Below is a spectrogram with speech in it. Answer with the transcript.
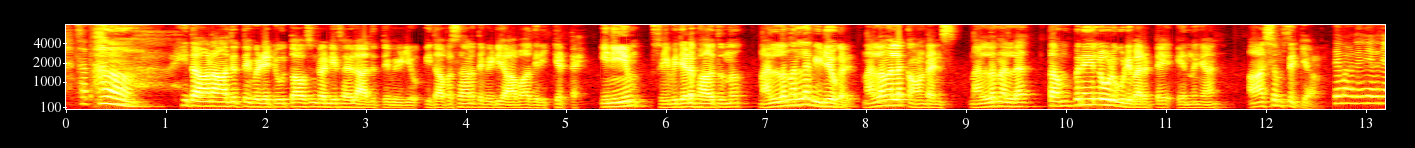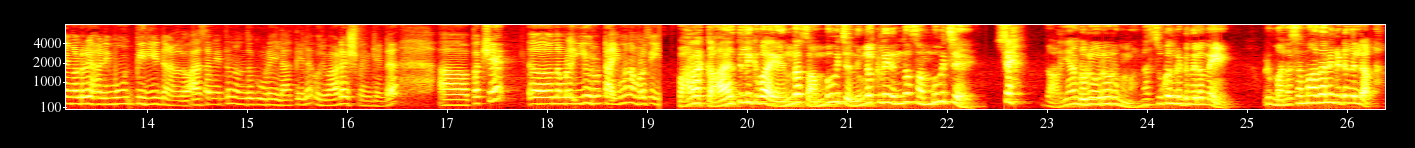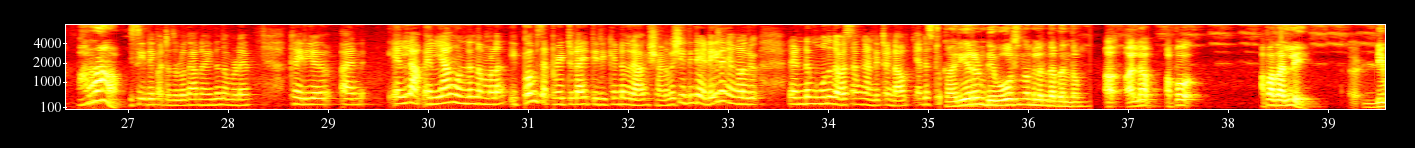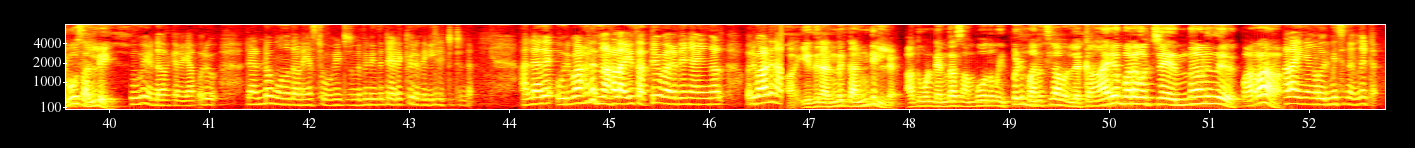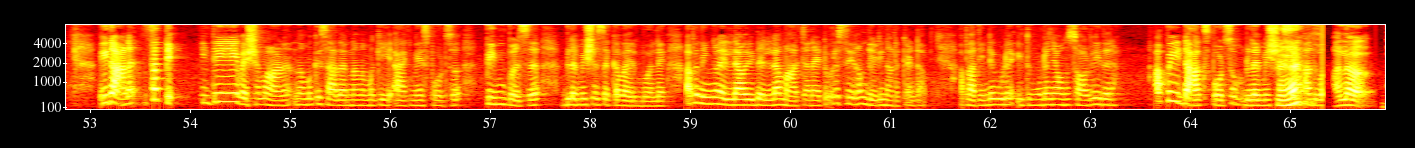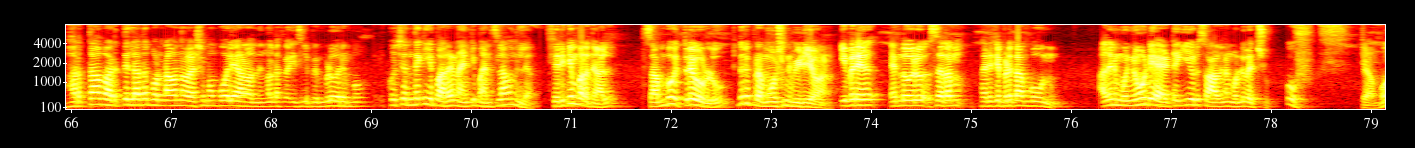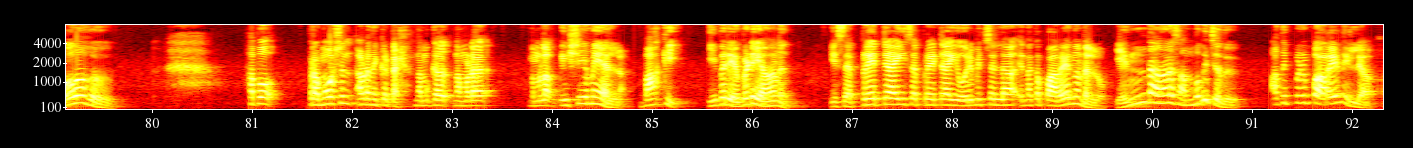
ഇതാണ് ആദ്യത്തെ വീഡിയോ ടൂ തൗസൻഡ് ട്വന്റി ഫൈവിൽ ആദ്യത്തെ വീഡിയോ ഇത് അവസാനത്തെ വീഡിയോ ആവാതിരിക്കട്ടെ. ഇനിയും ശ്രീവിദ്യയുടെ ഭാഗത്തു നിന്ന് നല്ല നല്ല വീഡിയോകൾ നല്ല നല്ല കോണ്ടന്റ്സ് നല്ല നല്ല തമ്പനയിലോടുകൂടി വരട്ടെ എന്ന് ഞാൻ ആശംസിക്കുകയാണ്. സത്യം പറഞ്ഞു കഴിഞ്ഞാൽ ഞങ്ങളുടെ ഒരു ഹണിമൂൺ പീരീഡ് ആണല്ലോ. ആ സമയത്ത് നന്ദു കൂടെ ഇല്ലാത്തതിൽ ഒരുപാട് വിഷമിക്കുന്നുണ്ട് പക്ഷേ നമ്മൾ ഈ ഒരു ടൈം നമ്മൾ പറ കാര്യത്തിലേക്ക് വാ. എന്താ സംഭവിച്ചത് നിങ്ങൾക്കിടയിൽ എന്താ സംഭവിച്ചേ? ഷേ ഇത് അറിയാണ്ട് ഒരു ഒരു മനസ്സുഖം കിട്ടുന്നില്ലെന്നേ. ഒരു മനസമാധാനം കിട്ടുന്നില്ല. പറ. ചെയ്തേ പറ്റത്തുള്ളൂ. കാരണം ഇത് നമ്മുടെ കരിയർ ആൻഡ് എല്ലാം എല്ലാം കൊണ്ടും നമ്മൾ ഇപ്പം സെപ്പറേറ്റഡ് ആയിട്ട് ഇരിക്കേണ്ട ഒരു ആവശ്യമാണ്. പക്ഷേ ഇതിന്റെ ഇടയിൽ ഒരു രണ്ട് മൂന്ന് ദിവസം കണ്ടിട്ടുണ്ടാവും. എന്റെ കരിയറും ഡിവോഴ്സും തമ്മിൽ എന്താ ബന്ധം? അല്ല അപ്പോൾ അപ്പോൾ അതല്ലേ? ഡിവോഴ്സ് അല്ലേ? സ്റ്റോറി ഉണ്ടവർക്കറിയാം ഒരു രണ്ടോ മൂന്നോ തവണ ഞാൻ സ്റ്റോറി ഇട്ടിട്ടുണ്ട്. പിന്നെ ഇതിന്റെ ഇടയ്ക്ക് ഒരു റീൽ ഇട്ടിട്ടുണ്ട്. അല്ലാതെ ഒരുപാട് നാളായി. സത്യം പറഞ്ഞ ഞങ്ങൾ ഒരുപാട് ഇത് രണ്ടും കണ്ടില്ല. അതുകൊണ്ട് എന്താ സംഭവം നമ്മൾ ഇപ്പോഴും മനസ്സിലാവുന്നില്ല. കാര്യം പറ കൊച്ചേ. എന്താണിത്? പറ. ഞങ്ങൾ ഒരുമിച്ച് നിന്നിട്ട്. ഇതാണ് സത്യം. ഇതേ വിഷമാണ് നമുക്ക് സാധാരണ നമുക്ക് ഈ ആക്നെ സ്പോട്സ് പിമ്പിൾസ് ബ്ലമിഷസ് ഒക്കെ വരുമ്പോൾ അല്ലേ? അപ്പോൾ നിങ്ങൾ എല്ലാവരും ഇതെല്ലാം മാറ്റാനായിട്ട് ഒരു സിറം തേടി നടക്കേണ്ട. അപ്പോൾ അതിന്റെ കൂടെ ഇതും കൂടെ ഞാൻ ഒന്ന് സോൾവ് ചെയ്തുതരാം അപ്പോൾ ഈ ഡാർക്ക് സ്പോട്സും ബ്ലമിഷസ് അല്ല ഭർത്താവ് അടുത്തില്ലാത്തപ്പോൾ ഉണ്ടാവുന്ന വിഷമം പോലെയാണോ നിങ്ങളുടെ ഫേസിൽ പിമ്പിൾ വരുമ്പോൾ കൊച്ചു എന്തൊക്കെയാ പറയണേ? എനിക്ക് മനസ്സിലാവുന്നില്ല. ശരിക്കും പറഞ്ഞാൽ സംഭവം ഇത്രേ ഉള്ളൂ. ഇതൊരു പ്രൊമോഷൻ വീഡിയോ ആണ്. ഇവർ എന്തോ ഒരു സിറം പരിചയപ്പെടുത്താൻ പോകുന്നു. അതിന് മുന്നോടിയായിട്ട് ഈ ഒരു സാധനം കൊണ്ട് വെച്ചു. ഉഫ് രമോഹ് അപ്പോൾ പ്രൊമോഷൻ അവിടെ നിൽക്കട്ടെ. നമുക്ക് നമ്മുടെ നമ്മളെ വിഷയമേ അല്ല. ബാക്കി ഇവരെവിടെയാണ് ഈ സെപ്പറേറ്റായി സെപ്പറേറ്റായി ഒരുമിച്ചല്ല എന്നൊക്കെ പറയുന്നുണ്ടല്ലോ. എന്താണ് സംഭവിച്ചത്? അതിപ്പോഴും പറയണില്ല.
